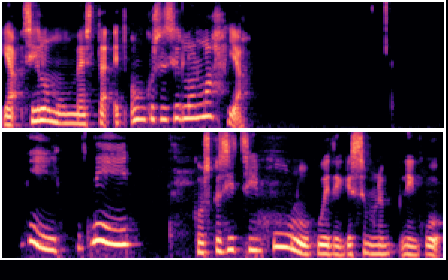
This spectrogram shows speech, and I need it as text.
Ja silloin mun mielestä, että onko se silloin lahja? Niin, niin. Koska sitten siihen kuuluu kuitenkin semmoinen niin kuin,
